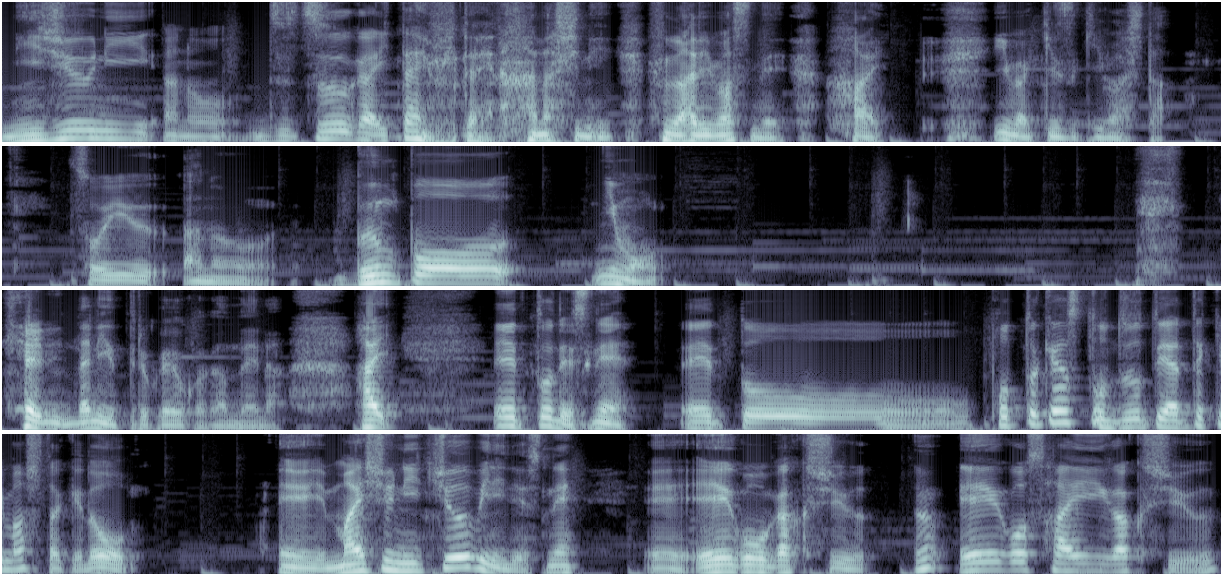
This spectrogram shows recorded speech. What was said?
二重にあの頭痛が痛いみたいな話になりますね。はい。今気づきました。そういうあの文法にも、何言ってるかよくわかんないな。はい。えっとですね。えっと、ポッドキャストずっとやってきましたけど、えー毎週日曜日にですね、えー英語学習、ん？英語再学習？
